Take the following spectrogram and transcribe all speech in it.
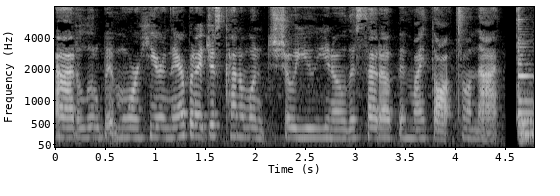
add a little bit more here and there, but I just kind of want to show you, you know, the setup and my thoughts on that.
